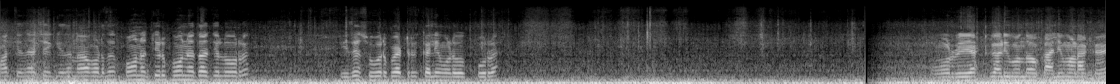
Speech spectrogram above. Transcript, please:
ಮತ್ತೆ ಚೆಕ್ ನಾ ಬಾರ್ದು ಫೋನ್ ಹಚ್ಚಿರು ಫೋನ್ ಎತ್ತಾಚಿಲ್ಲ ಅವ್ರು. ಇದೇ ಶುಗರ್ ಫ್ಯಾಕ್ಟ್ರಿ ಖಾಲಿ ಮಾಡ್ಬೇಕು ಪೂರ. ನೋಡ್ರಿ ಎಷ್ಟು ಗಾಡಿ ಬಂದಾವ ಖಾಲಿ ಮಾಡಕ್ಕೆ.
